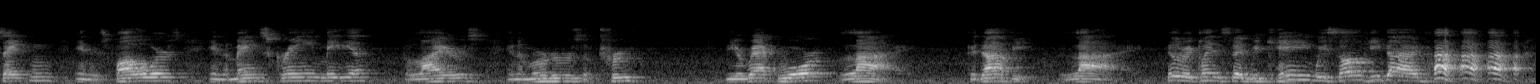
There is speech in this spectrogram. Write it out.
Satan and his followers in the mainstream media, the liars and the murderers of truth. The Iraq War, lie. Gaddafi, lie. Hillary Clinton said, We came, we saw he died. Ha ha ha!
